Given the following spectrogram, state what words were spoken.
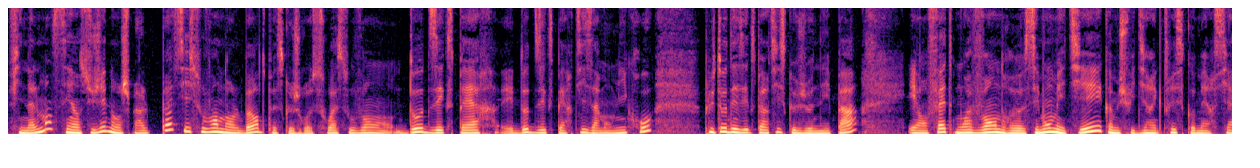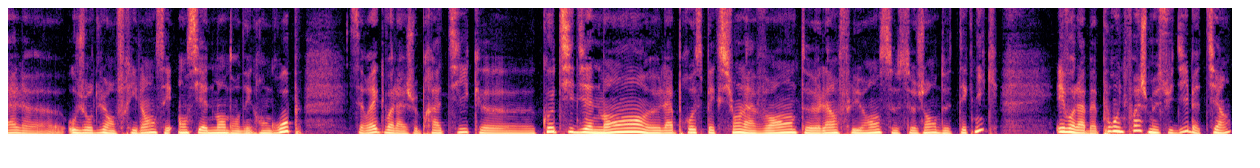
Finalement, c'est un sujet dont je parle pas si souvent dans le board parce que je reçois souvent d'autres experts et d'autres expertises à mon micro, plutôt des expertises que je n'ai pas. Et en fait, moi, vendre, c'est mon métier. Comme je suis directrice commerciale euh, aujourd'hui en freelance et anciennement dans des grands groupes, c'est vrai que voilà, je pratique euh, quotidiennement euh, la prospection, la vente, euh, l'influence, ce genre de techniques. Et voilà, bah, pour une fois, je me suis dit, bah, tiens,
